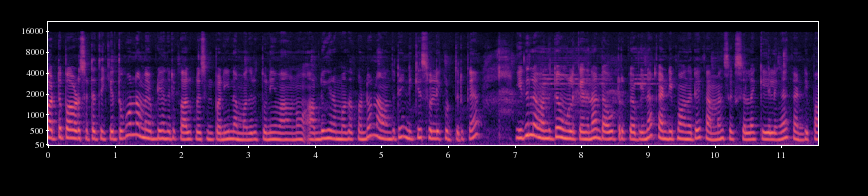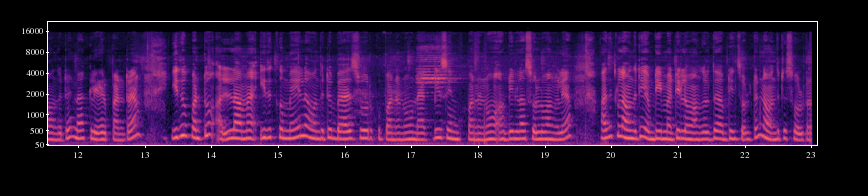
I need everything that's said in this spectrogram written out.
பட்டு பாவாடை சட்டை தைக்கிறதுக்கும் நம்ம எப்படி வந்துட்டு கால்குலேஷன் பண்ணி நம்ம வந்துட்டு துணி வாங்கணும் அப்படிங்கிற முத கொண்டும் நான் வந்துட்டு இன்றைக்கி சொல்லி கொடுத்துருக்கேன். இதில் வந்துட்டு உங்களுக்கு எதனா டவுட் இருக்குது அப்படின்னா கண்டிப்பாக வந்துட்டு கமெண்ட் செக்ஷனில் கேளுங்க. கண்டிப்பாக வந்துட்டு நான் கிளியர் பண்ணுறேன் இது மட்டும் அல்லாமல் இதுக்கு மேலே வந்துட்டு பேஸ் ஒர்க் பண்ணணும் நெக் டிசைன் பண்ணணும் அப்படின்லாம் சொல்லுவாங்க இல்லையா? அதுக்கெலாம் வந்துட்டு எப்படி மெட்டீரியல் வாங்குறது அப்படின்னு சொல்லிட்டு நான் வந்துட்டு சொல்கிறேன்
